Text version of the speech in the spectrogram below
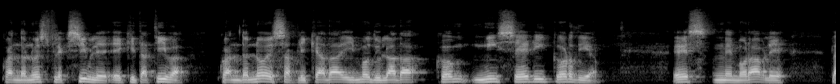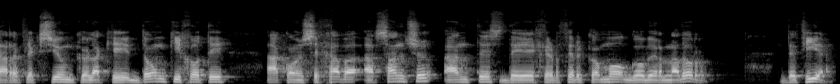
cuando no es flexible, equitativa, cuando no es aplicada y modulada con misericordia. Es memorable la reflexión con la que Don Quijote aconsejaba a Sancho antes de ejercer como gobernador. Decía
